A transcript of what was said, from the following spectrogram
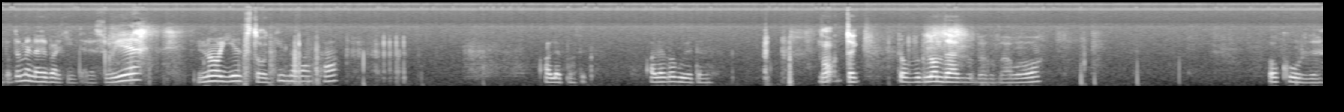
Bo to mnie najbardziej interesuje. No jest to dziwna walka. Ale posyk. Ale ogóle teraz. No tak to wygląda jakby bagowało. O kurde.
